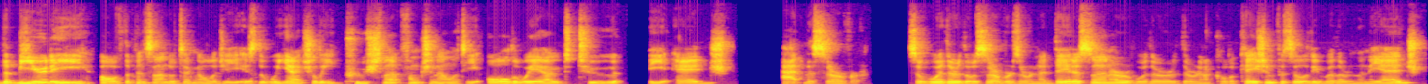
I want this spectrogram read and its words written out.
The beauty of the Pensando technology is that we actually push that functionality all the way out to the edge at the server. So whether those servers are in a data center, whether they're in a colocation facility, whether they're in the edge,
